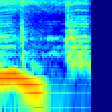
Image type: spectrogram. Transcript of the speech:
Huh?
